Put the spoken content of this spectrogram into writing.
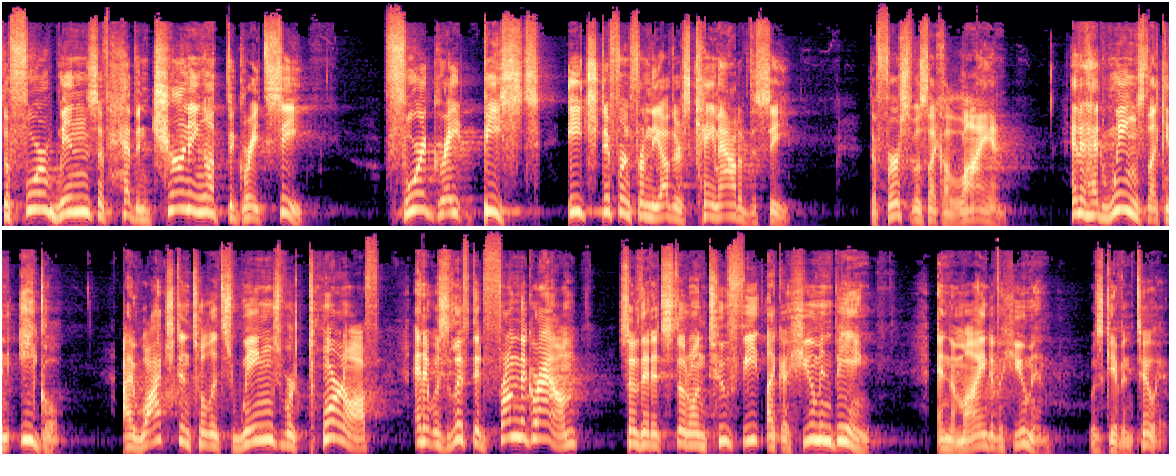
the four winds of heaven churning up the great sea. Four great beasts, each different from the others, came out of the sea. The first was like a lion and it had wings like an eagle. I watched until its wings were torn off and it was lifted from the ground so that it stood on two feet like a human being, and the mind of a human was given to it.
